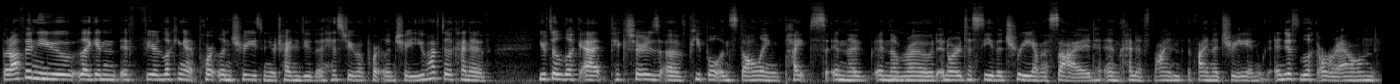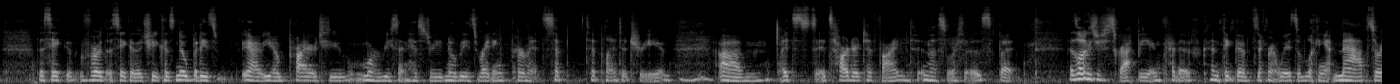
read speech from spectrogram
But often you like, in, if you're looking at Portland trees and you're trying to do the history of a Portland tree, you have to kind of you have to look at pictures of people installing pipes in the in the road in order to see the tree on the side and kind of find find the tree and, and just look around the sake of, for the sake of the tree because nobody's yeah, you know prior to more recent history nobody's writing permits to, to plant a tree and um, it's it's harder to find in the sources but as long as you're scrappy and kind of can think of different ways of looking at maps or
